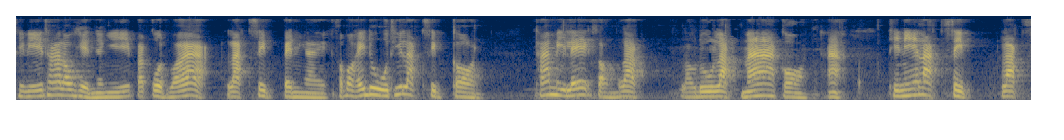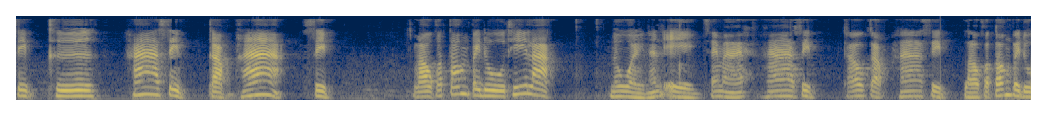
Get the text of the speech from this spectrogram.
ทีนี้ถ้าเราเห็นอย่างนี้ปรากฏว่าหลักสิบเป็นไง เขาบอกให้ดูที่หลักสิบก่อน ถ้ามีเลขสองหลัก เราดูหลักหน้าก่อนอะทีนี้หลักสิบหลักสิบคือห้าสิบ กับห้าสิบเราก็ต้องไปดูที่หลักหน่วยนั่นเองใช่ไหมห้าสิบเท่ากับห้าสิบเราก็ต้องไปดู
